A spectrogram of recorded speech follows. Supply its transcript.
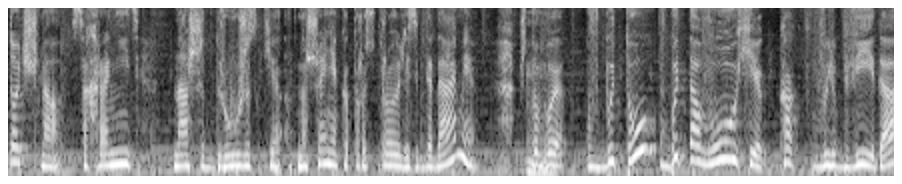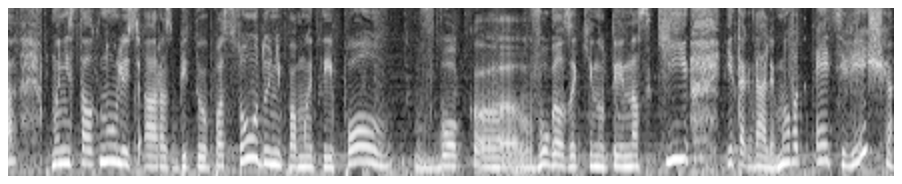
точно сохранить наши дружеские отношения, которые строились годами, чтобы mm-hmm. в быту, в бытовухе, как в любви, да, мы не столкнулись о разбитую посуду, непомытый пол, в бок, э, в угол закинутые носки и так далее. Мы вот эти вещи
